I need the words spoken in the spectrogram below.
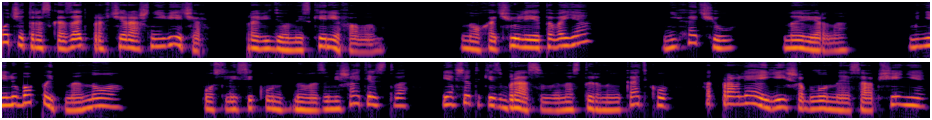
Хочет рассказать про вчерашний вечер, проведенный с Керефовым. Но хочу ли этого я? Не хочу, наверное. Мне любопытно, но... После секундного замешательства я все-таки сбрасываю настырную Катьку, отправляя ей шаблонное сообщение,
